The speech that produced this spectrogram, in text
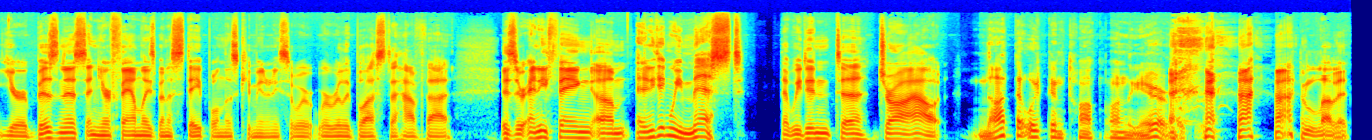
your business and your family's been a staple in this community. So we're we're really blessed to have that. Is there anything um, anything we missed that we didn't uh, draw out? Not that we can talk on the air. I love it.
